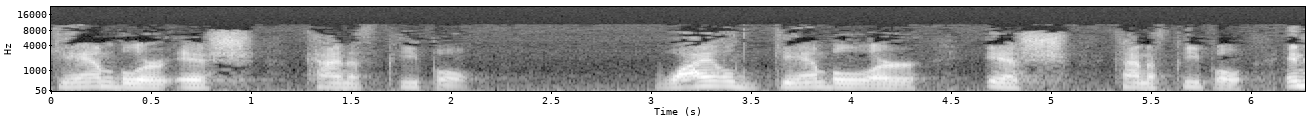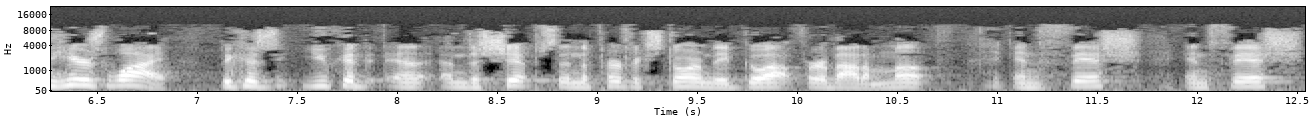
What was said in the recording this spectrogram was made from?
gambler ish kind of people. Wild, gambler ish kind of people. And here's why. Because you could, and the ships in the perfect storm, they'd go out for about a month and fish and fish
